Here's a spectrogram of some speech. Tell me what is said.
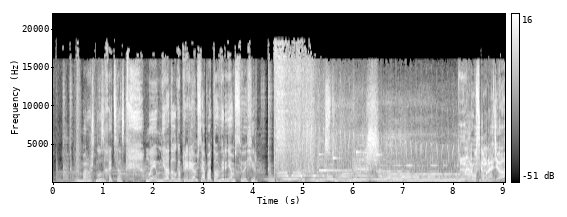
Прям Мороженого захотелось. Мы ненадолго прервемся, а потом вернемся в эфир. На русском радио.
